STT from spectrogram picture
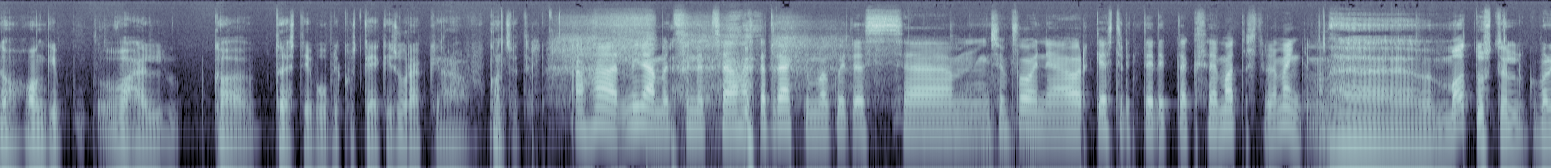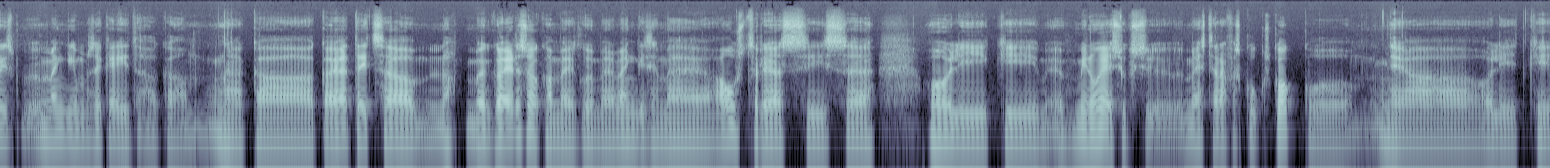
noh, ongi vahel ka tõesti publikust keegi surebki ära kontserdil. ahaa, mina mõtlesin, et sa hakkad rääkima, kuidas äh, sümfooniaorkestrit tellitakse matustele mängima äh,. matustel päris mängimas ei käida, aga, aga, aga jah, täitsa noh, ka ERSO-ga me, kui me mängisime Austrias, siis äh, oligi minu ees üks meesterahvas kukkus kokku ja olidki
